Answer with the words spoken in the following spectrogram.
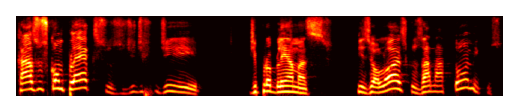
Casos complexos de, de, de problemas fisiológicos, anatômicos,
